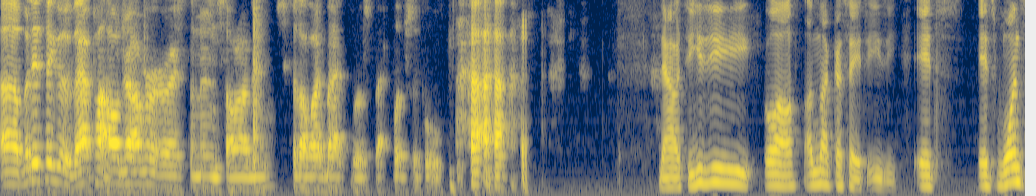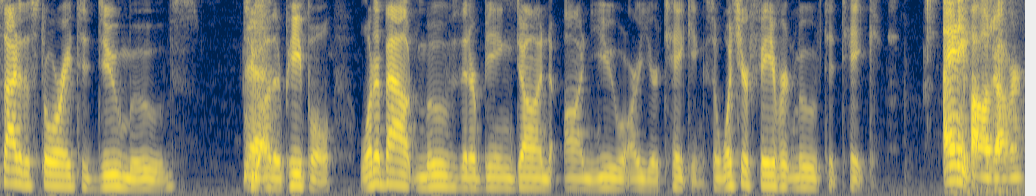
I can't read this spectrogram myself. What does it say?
Uh, but it's either that pile driver or it's the moonsault I do, because I like backflips. Backflips are cool. Now it's easy. Well, I'm not gonna say it's easy. It's it's one side of the story to do moves to Yeah. other people. What about moves that are being done on you or you're taking? So, what's your favorite move to take? Any pile driver,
